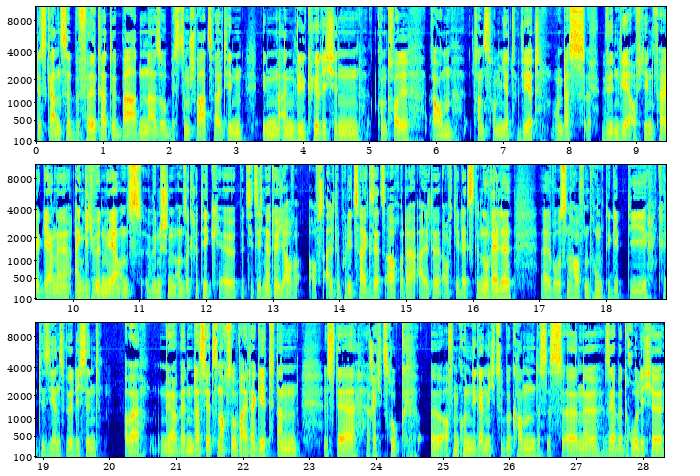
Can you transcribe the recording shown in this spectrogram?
das ganze bevölkerte Baden, also bis zum Schwarzwald hin, in einen willkürlichen Kontrollraum transformiert wird. Und das würden wir auf jeden Fall gerne, eigentlich würden wir uns wünschen, unsere Kritik äh, bezieht sich natürlich auf, aufs alte Polizeigesetz auch oder alte auf die letzte Novelle, äh, wo es einen Haufen Punkte gibt, die kritisierenswürdig sind. Aber ja, wenn das jetzt noch so weitergeht, dann ist der Rechtsruck äh, offenkundiger nicht zu bekommen. Das ist äh, eine sehr bedrohliche,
